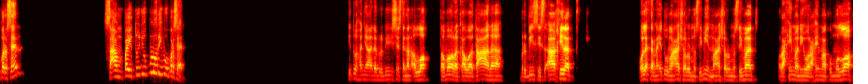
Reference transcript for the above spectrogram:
persen sampai 70 ribu persen. Itu hanya ada berbisnis dengan Allah tabaraka wa ta'ala, berbisnis akhirat, oleh karena itu, ma'asyarul muslimin, ma'asyarul muslimat, rahimani wa rahimakumullah.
